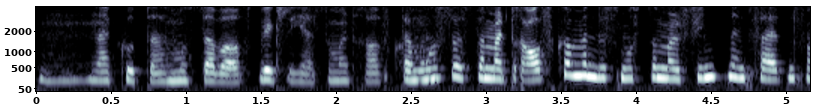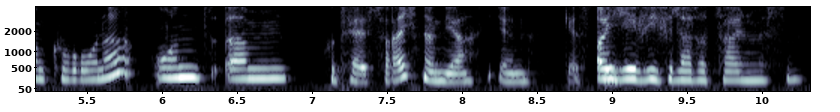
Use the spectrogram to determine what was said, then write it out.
Na gut, da musst du aber auch wirklich erst einmal drauf Da kommen. muss das dann mal draufkommen, das musst du mal finden in Zeiten von Corona. Und ähm, Hotels verrechnen ja ihren Gästen. Oh je, wie viel hat er zahlen müssen?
